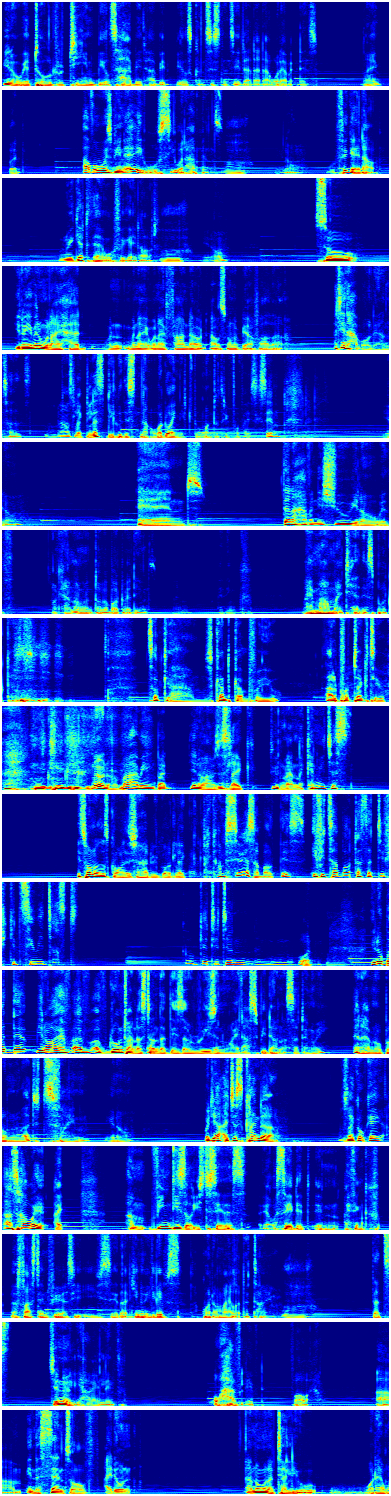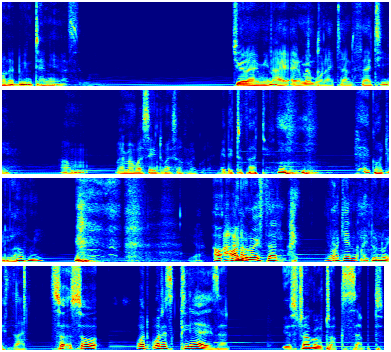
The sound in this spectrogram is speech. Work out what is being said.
you know, we're told routine builds habit, habit builds consistency, da da da, whatever it is, right? But I've always been, hey, we'll see what happens. mm, You know, we'll figure it out. When we get there, we'll figure it out. mm, You know, so you know, even when I had when when I when I found out I was going to be a father, I didn't have all the answers, mm. and I was like, let's deal with this now. What do I need to do? One, two, three, four, five, six, seven you know. And then I have an issue, you know, with okay, I'm not going to talk about weddings. I'm, I think my mom might hear this podcast. It's okay. Um, she can't come for you. I'll protect you. no, no, but I mean, but you know, I was just like, dude, man, like, can we just? It's one of those conversations I had with God. Like, like I'm serious about this. If it's about a certificate, see, we just go get it and, and move on. You know, but the, you know, I've, I've I've grown to understand that there's a reason why it has to be done a certain way, and I have no problem with that. It's fine, you know. But yeah, I just kind of was like, okay, that's how I I um Vin Diesel used to say this, or said it in I think uh, Fast and Furious. He used say that you know he lives a quarter mile at a time. Mm, That's generally how I live, or have lived for a while. Um, in the sense of I don't. I'm not going to tell you what I want to do in ten years. mm, Do you know what I mean? I, I remember when I turned 30, um, I remember saying to myself, my God, I made it to 30. hey, God, you love me. yeah. I- I I, I don't know if that, I, you know, again, I don't know if that, So, so what what is clear is that you struggle to accept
